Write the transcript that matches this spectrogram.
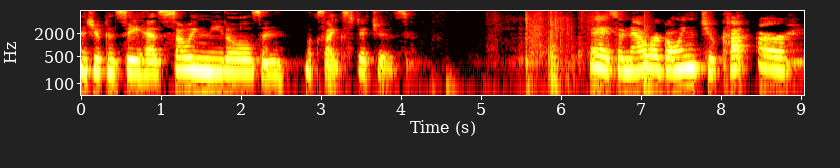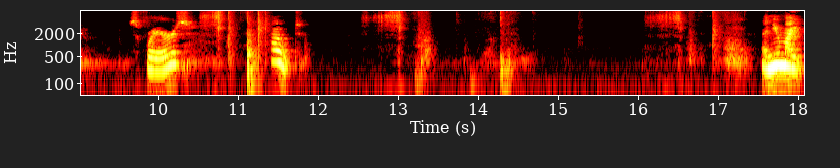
as you can see, has sewing needles and looks like stitches. Okay, so now we're going to cut our squares out. And you might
